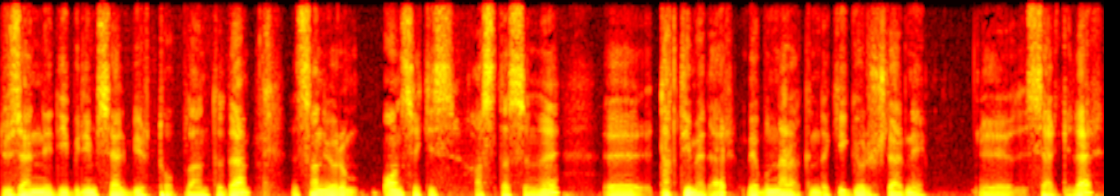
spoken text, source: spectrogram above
düzenlediği bilimsel bir toplantıda sanıyorum 18 hastasını e, takdim eder ve bunlar hakkındaki görüşlerini e, sergiler.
